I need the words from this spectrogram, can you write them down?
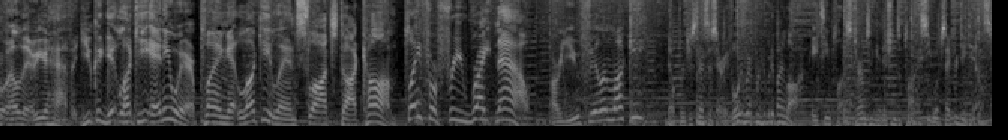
Well, there you have it. You can get lucky anywhere playing at LuckyLandSlots.com. Play for free right now. Are you feeling lucky? No purchase necessary. Void where prohibited by law. 18 plus. Terms and conditions apply. See website for details.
